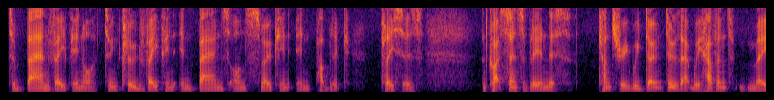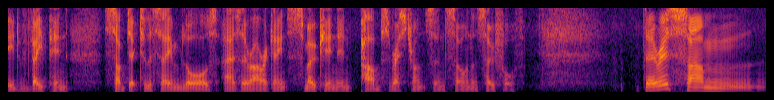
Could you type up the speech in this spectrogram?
to ban vaping or to include vaping in bans on smoking in public places. And quite sensibly in this country, we don't do that. We haven't made vaping subject to the same laws as there are against smoking in pubs, restaurants, and so on and so forth. There is some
